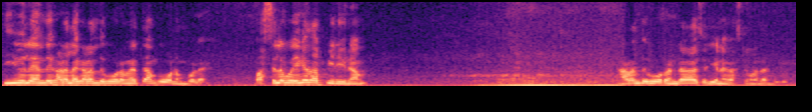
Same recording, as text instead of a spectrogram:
தீவுல இருந்து கடலை கடந்து போற மாதிரி தான் போகணும் போல. பஸ்ஸில் போய்க்க தப்பிடுவினம் நடந்து போறேன்டா சரியான கஷ்டமா தான் இருக்கு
